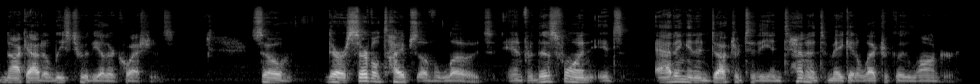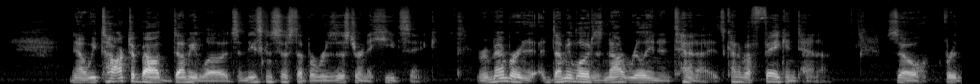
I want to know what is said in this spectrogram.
knock out at least two of the other questions. So there are several types of loads, and for this one, it's adding an inductor to the antenna to make it electrically longer. Now, we talked about dummy loads, and these consist of a resistor and a heatsink. Remember, a dummy load is not really an antenna. It's kind of a fake antenna. So for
